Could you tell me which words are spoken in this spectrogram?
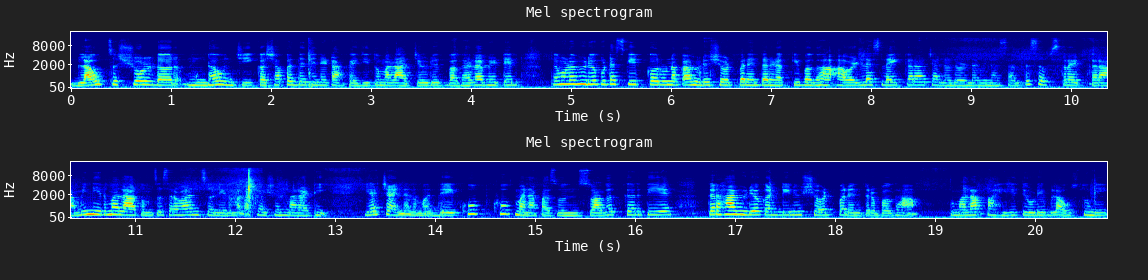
ब्लाऊजचं शोल्डर मुंढा उंची कशा पद्धतीने टाकायची तुम्हाला आजच्या व्हिडिओत बघायला भेटेल. त्यामुळे व्हिडिओ कुठे स्किप करू नका. व्हिडिओ शेवटपर्यंत नक्की बघा. आवडल्यास लाईक करा. चॅनलवर नवीन असाल तर सबस्क्राईब करा. मी निर्मला तुमचं सर्वांचं निर्मला फॅशन मराठी या चॅनलमध्ये खूप खूप मनापासून स्वागत करते तर हा व्हिडिओ कंटिन्यू शेवटपर्यंत बघा. तुम्हाला पाहिजे तेवढे ब्लाऊज तुम्ही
